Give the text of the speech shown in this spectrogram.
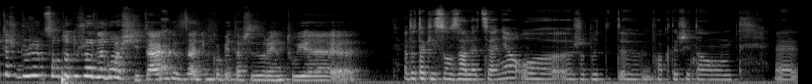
i też duże, są to duże odległości, tak? Zanim kobieta się zorientuje. A to takie są zalecenia, żeby t- faktycznie tą e,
